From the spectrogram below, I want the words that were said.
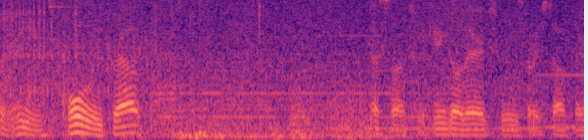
It raining? Holy crap. That sucks. We can't go there because we can already stop there.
